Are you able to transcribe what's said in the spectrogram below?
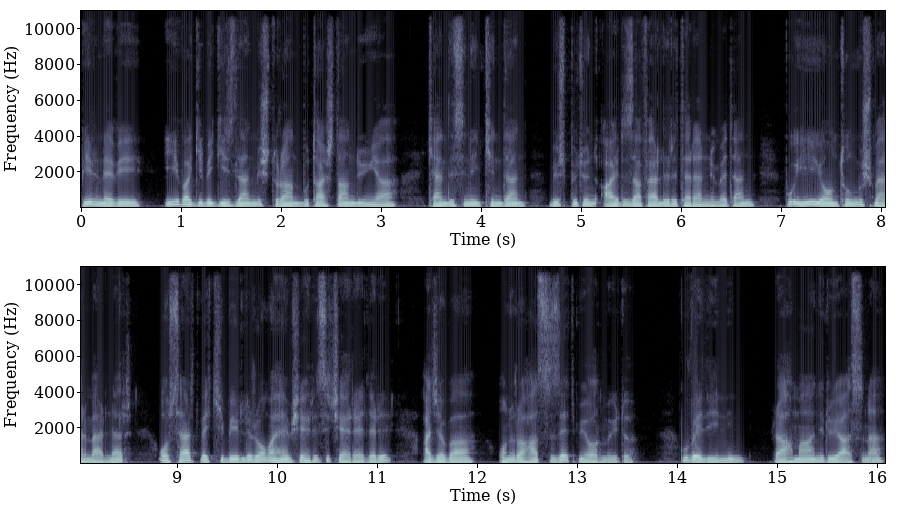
bir nevi İva gibi gizlenmiş duran bu taştan dünya, kendisininkinden büsbütün ayrı zaferleri terennüm eden bu iyi yontulmuş mermerler, o sert ve kibirli Roma hemşehrisi çehreleri acaba onu rahatsız etmiyor muydu? Bu velinin rahmani rüyasına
